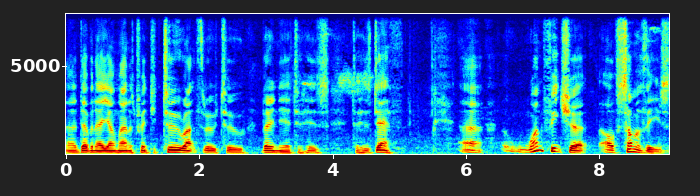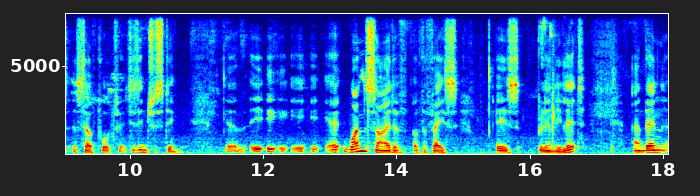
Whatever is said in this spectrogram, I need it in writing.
uh, debonair young man of 22 right through to very near to his to his death. Uh, one feature of some of these self-portraits is interesting. Uh, it, it, it, one side of, of the face is brilliantly lit, and then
